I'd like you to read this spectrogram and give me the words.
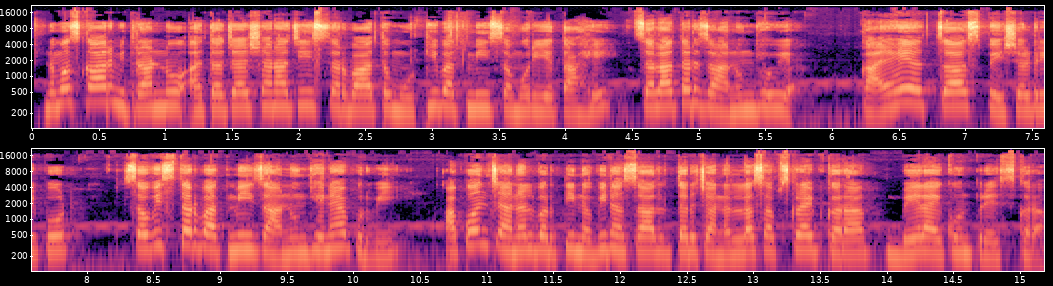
नमस्कार मित्रांनो आताच्या क्षणाची सर्वात मोठी बातमी समोर येत आहे. चला तर जाणून घेऊया. काय आहे आजचा स्पेशल रिपोर्ट सविस्तर बातमी जाणून घेण्यापूर्वी आपण चॅनलवरती नवीन असाल तर चॅनलला सबस्क्राईब करा बेल आयकॉन प्रेस करा.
